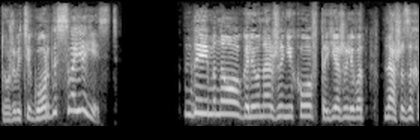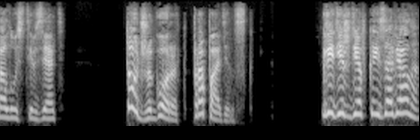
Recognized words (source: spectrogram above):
тоже ведь и гордость своя есть. Да и много ли у нас женихов-то, ежели вот наше захолустье взять? Тот же город, Пропадинск. Глядишь, девка и завяла.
